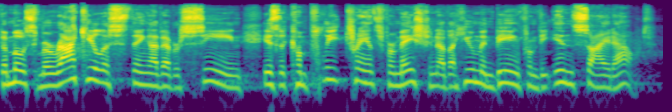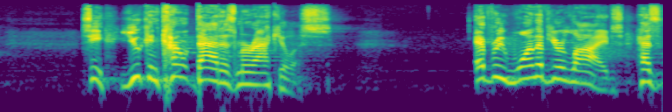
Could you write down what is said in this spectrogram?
the most miraculous thing I've ever seen is the complete transformation of a human being from the inside out. See, you can count that as miraculous. Every one of your lives has,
